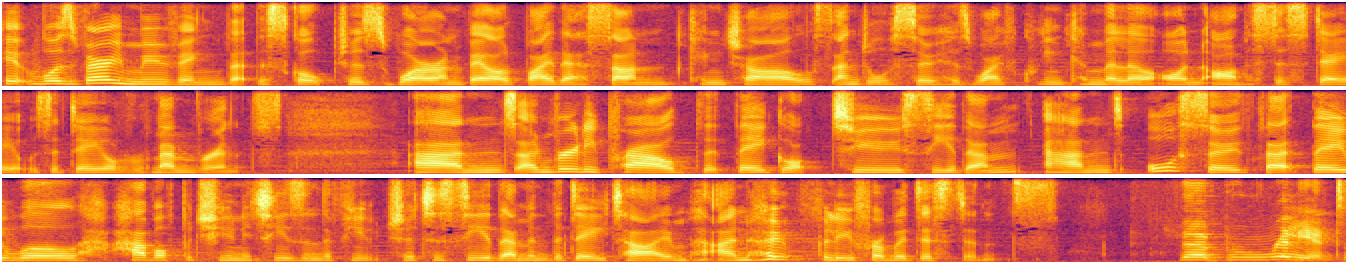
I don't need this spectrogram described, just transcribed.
It was very moving that the sculptures were unveiled by their son, King Charles, and also his wife, Queen Camilla, on Armistice Day. It was a day of remembrance and I'm really proud that they got to see them and also that they will have opportunities in the future to see them in the daytime and hopefully from a distance. The brilliant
